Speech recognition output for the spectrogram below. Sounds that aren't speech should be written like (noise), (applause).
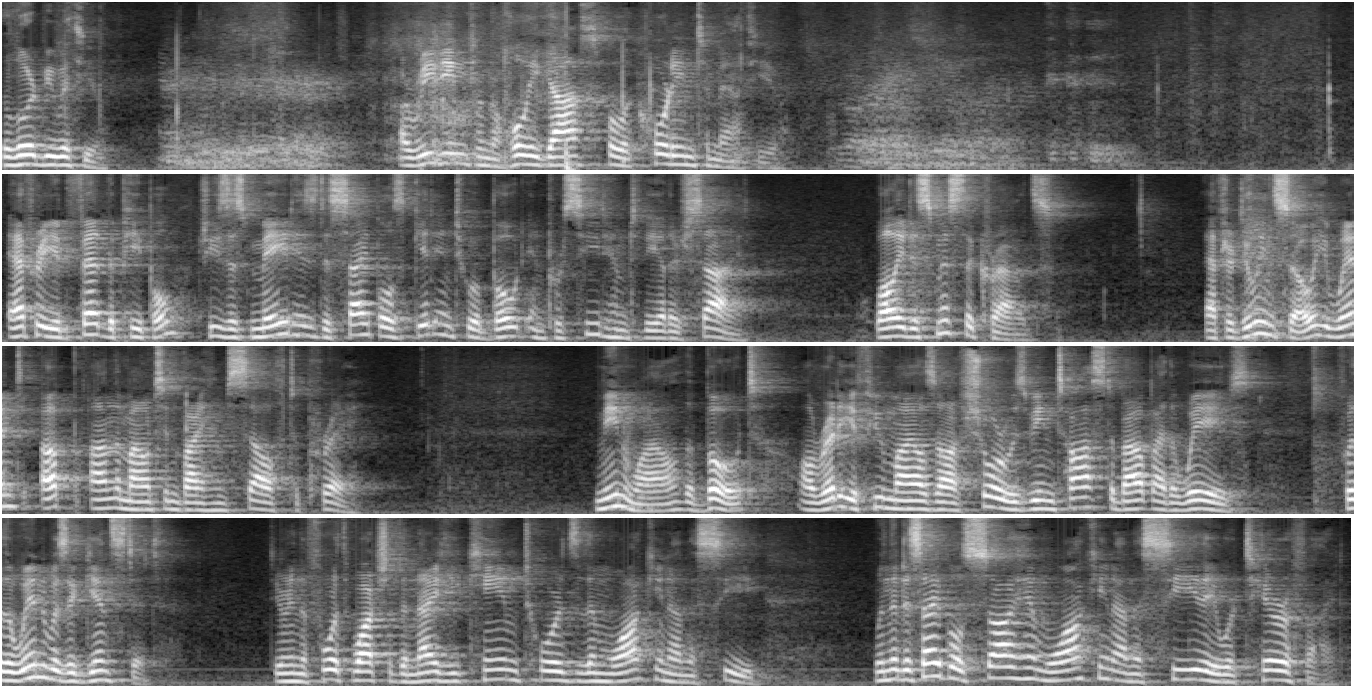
The Lord be with you. A reading from the Holy Gospel according to Matthew. After he had fed the people, Jesus made his disciples get into a boat and proceed him to the other side, while he dismissed the crowds. After doing so, he went up on the mountain by himself to pray. Meanwhile, the boat, already a few miles offshore, was being tossed about by the waves for the wind was against it. During the fourth watch of the night, he came towards them walking on the sea. When the disciples saw him walking on the sea, they were terrified.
